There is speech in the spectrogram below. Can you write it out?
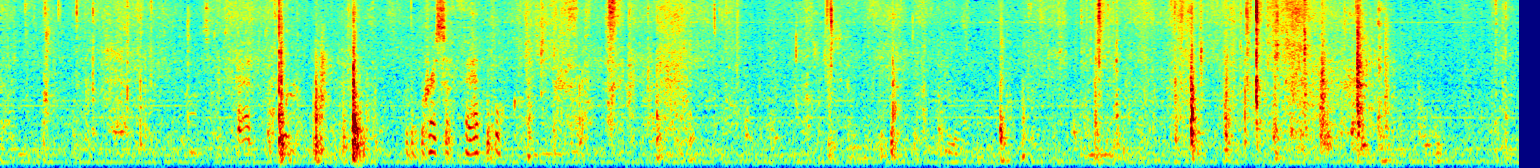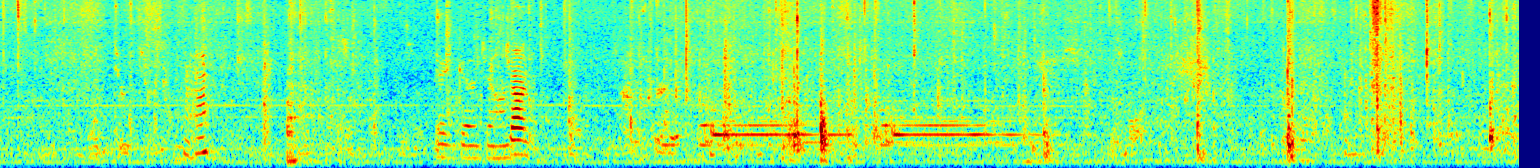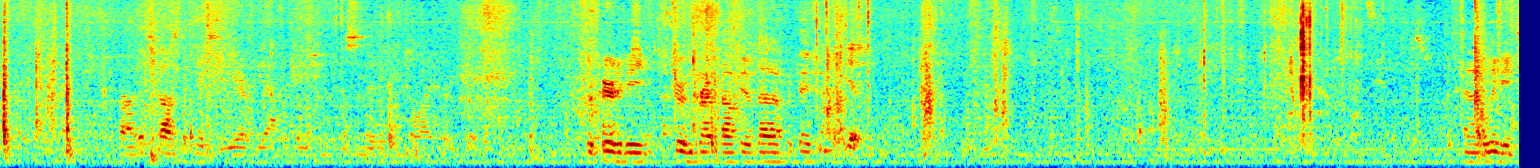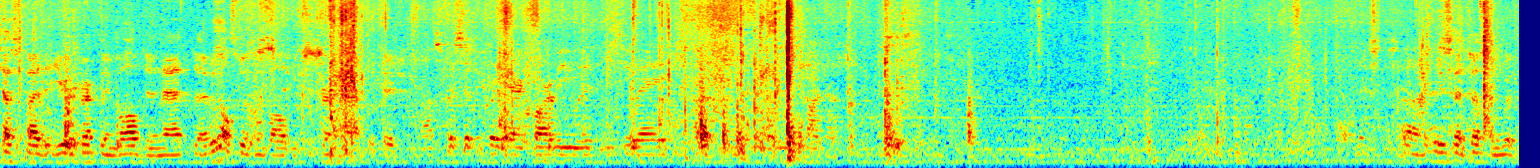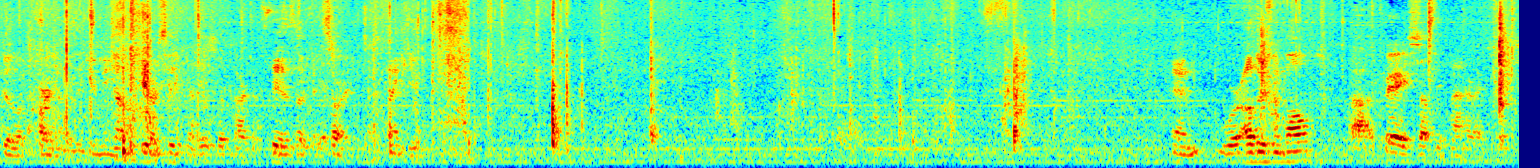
Chris, a fat book. There you go, John. John? Uh, This constitutes the ERP application was submitted on July thirty-first. Does there appear to be a true and correct copy of that application? Yes. And I believe you testified that you were directly involved in that. Uh, Who else was involved in preparing the application? Uh, Specifically Eric Barbie with EQA. and with the assistant. Uh, You said Justin Whitfield of Cardno. Did you mean PRC? No, he was with Cardno. He is, okay, sorry. Thank you. And were others involved? Various subject matter experts.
